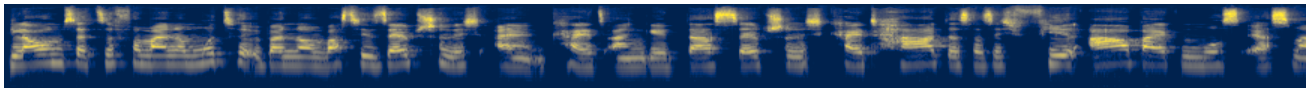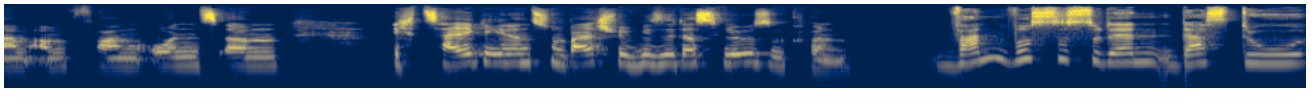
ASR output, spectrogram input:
Glaubenssätze von meiner Mutter übernommen, was die Selbstständigkeit angeht, dass Selbstständigkeit hart ist, dass ich viel arbeiten muss erstmal am Anfang. Und ähm, ich zeige ihnen zum Beispiel, wie sie das lösen können. Wann wusstest du denn, dass du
